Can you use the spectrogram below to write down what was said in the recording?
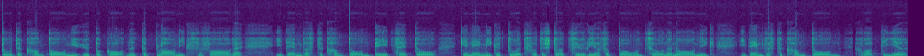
durch den Kanton in übergeordneten Planungsverfahren, indem dass der Kanton BZO genehmigt tut von der Stadt Zürich, also Bau- und Zonenordnung, indem dass der Kanton Quartier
